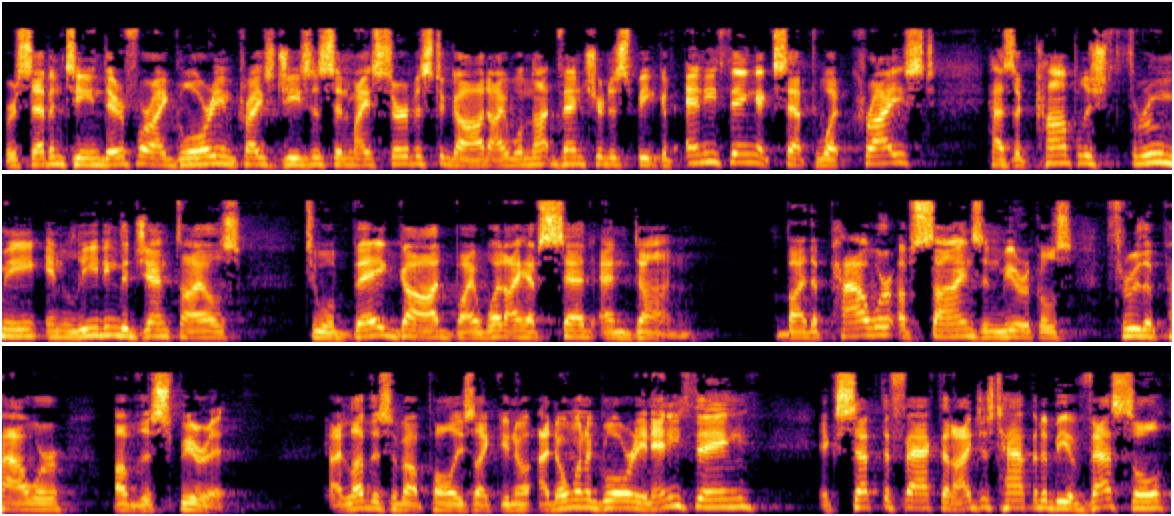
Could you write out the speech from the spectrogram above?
Verse 17, therefore I glory in Christ Jesus in my service to God. I will not venture to speak of anything except what Christ has accomplished through me in leading the Gentiles to obey God by what I have said and done, by the power of signs and miracles through the power of the Spirit. I love this about Paul. He's like, you know, I don't want to glory in anything except the fact that I just happen to be a vessel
